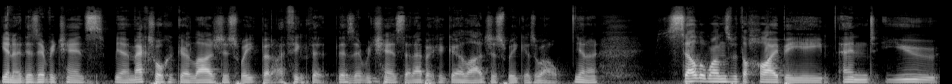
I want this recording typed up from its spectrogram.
you know, there's every chance, you know, Maxwell could go large this week, but I think that there's every chance that Abbott could go large this week as well. You know, sell the ones with the high BE, and you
